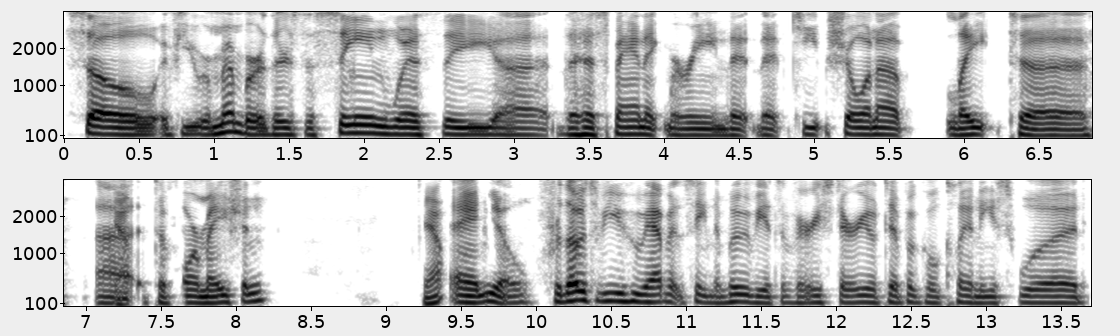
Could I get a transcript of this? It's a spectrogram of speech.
So if you remember, there's the scene with the uh, the Hispanic Marine that that keeps showing up late to uh, yep. to formation. Yeah. And, you know, for those of you who haven't seen the movie, it's a very stereotypical Clint Eastwood,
